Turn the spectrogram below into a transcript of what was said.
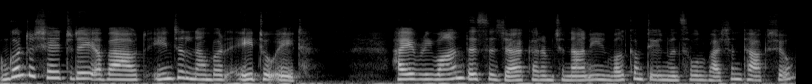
i'm going to share today about angel number 808 hi everyone. This is jaya karamchandani and welcome to invincible passion talk show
